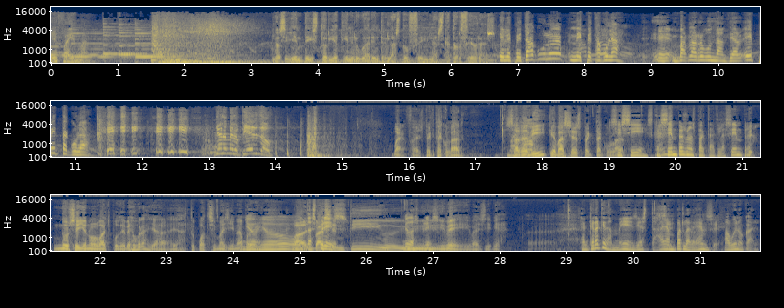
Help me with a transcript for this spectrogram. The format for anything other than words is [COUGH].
FM. La siguiente historia tiene lugar entre las 12 y las 14 horas. El espectáculo es espectacular. Eh, va la redundancia, espectacular. Yo no me lo pierdo. Bueno, fa espectacular. S'ha de dir que va ser espectacular. Sí, sí, és que sempre és un espectacle, sempre. Bé, no sé, jo no el vaig poder veure, ja, ja t'ho pots imaginar. Jo- jo va, després. Va sentir i, Jo després. i bé, i vaig dir, mira, Encara queden més, ja està, ja en parlarem. sí. Avui no cal.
